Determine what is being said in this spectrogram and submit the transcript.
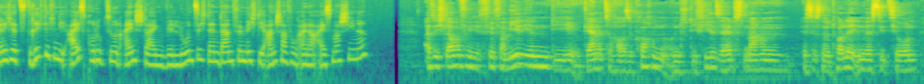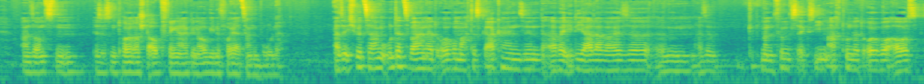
Wenn ich jetzt richtig in die Eisproduktion einsteigen will, lohnt sich denn dann für mich die Anschaffung einer Eismaschine? Also ich glaube, für, für Familien, die gerne zu Hause kochen und die viel selbst machen, ist es eine tolle Investition. Ansonsten ist es ein teurer Staubfänger, genau wie eine Feuerzangenbowle. Also ich würde sagen, unter 200 Euro macht es gar keinen Sinn, aber idealerweise, ähm, also gibt man 5, 6, 7, 800 Euro aus,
